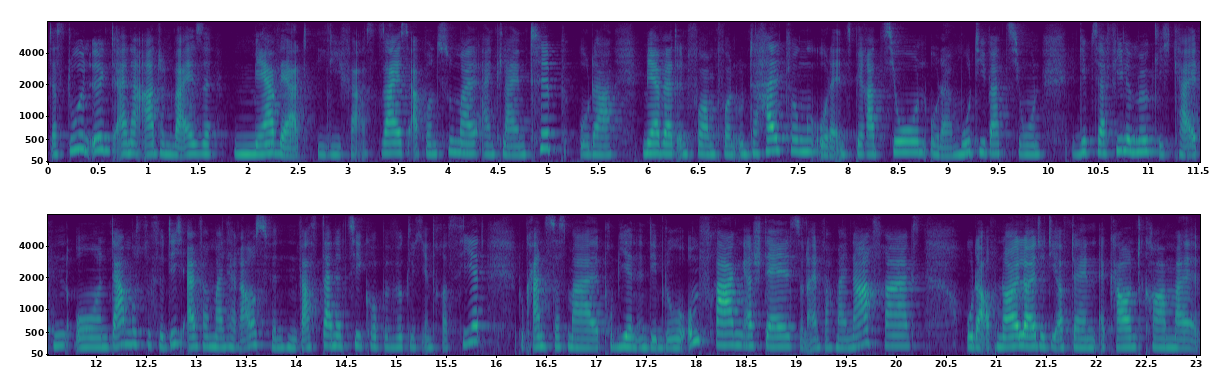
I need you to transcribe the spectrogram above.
dass du in irgendeiner Art und Weise Mehrwert lieferst. Sei es ab und zu mal einen kleinen Tipp oder Mehrwert in Form von Unterhaltung oder Inspiration oder Motivation. Da gibt es ja viele Möglichkeiten und da musst du für dich einfach mal herausfinden, was deine Zielgruppe wirklich interessiert. Du kannst das mal probieren, indem du Umfragen erstellst und einfach mal nachfragst oder auch neue Leute, die auf deinen Account kommen, mal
